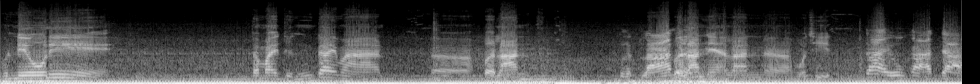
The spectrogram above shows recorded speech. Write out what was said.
คุณนิวนี่ทำไมถึงได้มาเอ่อเปิดร้าน เปิดร้าน เปิดร้านเนี้ยร้านเอ่อหัวฉีด ได้โอกาสจาก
